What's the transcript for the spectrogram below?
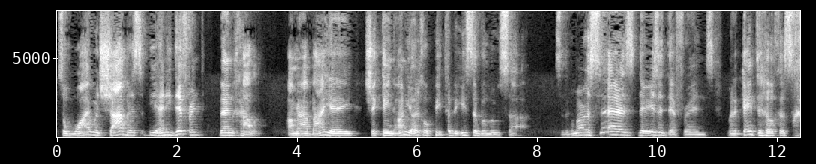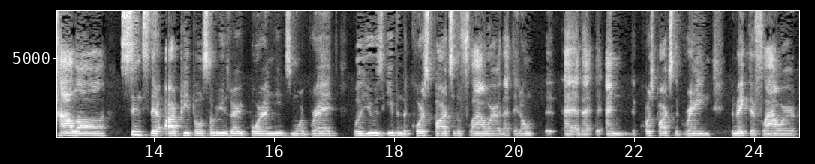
So why would Shabbos be any different than challah? So the Gemara says there is a difference when it came to hilchas challah since there are people, somebody who's very poor and needs more bread, will use even the coarse parts of the flour that they don't, uh, that and the coarse parts of the grain to make their flour.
